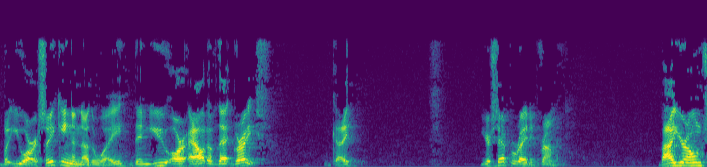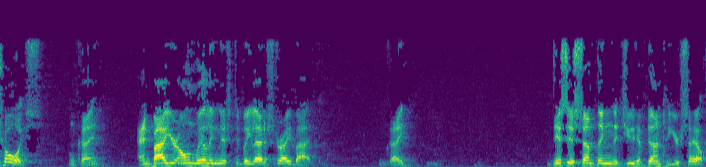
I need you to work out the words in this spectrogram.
but you are seeking another way, then you are out of that grace. Okay? You're separated from it by your own choice. Okay? And by your own willingness to be led astray by it. Okay? This is something that you have done to yourself.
